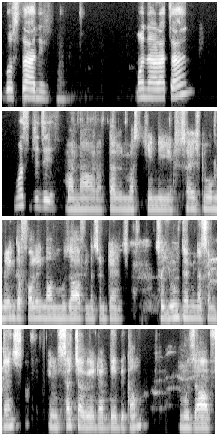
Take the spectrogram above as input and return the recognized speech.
بستاني منارتان مسجدي Manaratal Masjidi. Exercise to make the following noun muzaf in a sentence. So use them in a sentence in such a way that they become muzaf.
